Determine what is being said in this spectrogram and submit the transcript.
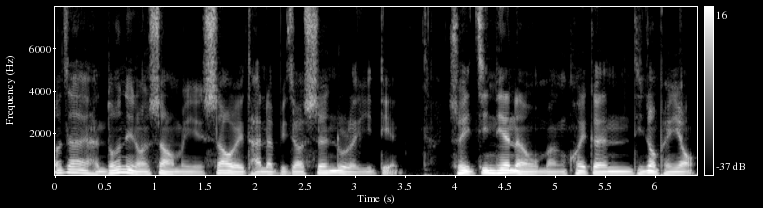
而在很多内容上，我们也稍微谈的比较深入了一点。所以今天呢，我们会跟听众朋友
